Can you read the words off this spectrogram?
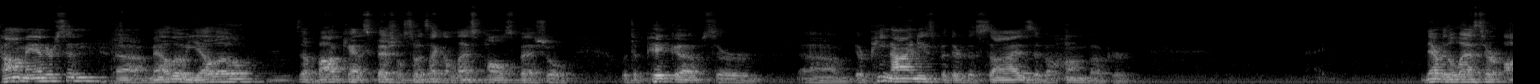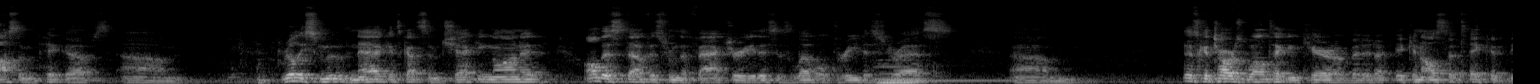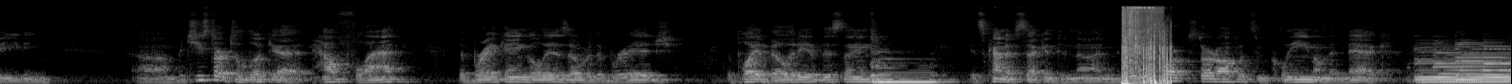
Tom Anderson, uh, Mellow Yellow. It's a Bobcat special, so it's like a Les Paul special with the pickups or um, they're P90s, but they're the size of a humbucker. Nevertheless, they're awesome pickups. Um, really smooth neck. It's got some checking on it. All this stuff is from the factory. This is level three distress. Um, this guitar is well taken care of, but it, it can also take a beating. Um, but you start to look at how flat the break angle is over the bridge, the playability of this thing, it's kind of second to none. Start, start off with some clean on the neck.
